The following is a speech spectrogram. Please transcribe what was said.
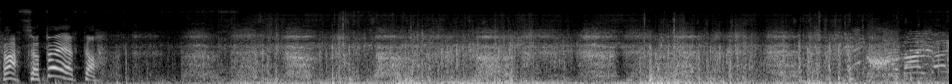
faccia aperta! Vai, vai, vai!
